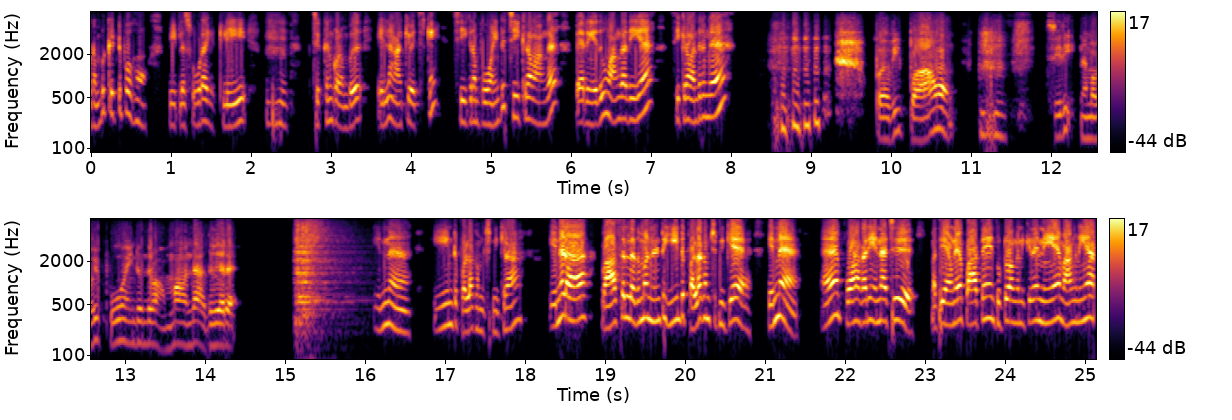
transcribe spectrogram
உடம்பு கெட்டு போகும். வீட்டுல சூடா இட்லி சிக்கன் குழம்பு எல்லாம் ஆக்கி வச்சிருக்கேன் சீக்கிரம் போயிட்டு சீக்கிரம் வாங்க. வேற எதுவும் வாங்காதீங்க. சீக்கிரம் வந்துருங்க. பவி பாவம். சரி நம்ம போய் பூ வாங்கிட்டு வந்துடும் அம்மா வந்து அது வேற. என்ன? ஈண்டு பல்ல கமிச்சு நிக்கிறான் என்னடா? வாசல்ல அதுமா நின்று ஈண்டு பல்ல கமிச்சு நிக்க? என்ன? ஆஹ் போன காரியம் என்னாச்சு? மத்திய அவனையா பார்த்தேன் துட்டு வாங்க நிக்கிறேன். நீ ஏன் வாங்கினியா?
